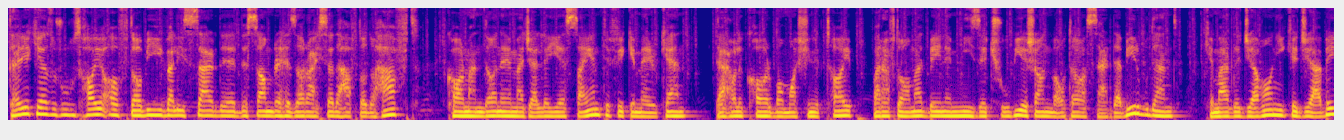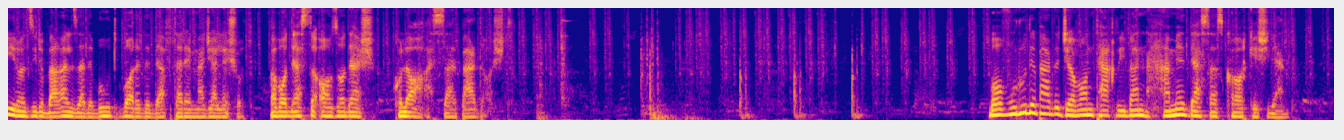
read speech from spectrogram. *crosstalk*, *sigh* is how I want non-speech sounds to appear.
در یکی از روزهای آفتابی ولی سرد دسامبر 1877 کارمندان مجله Scientific American در حال کار با ماشین تایپ و رفت آمد بین میز چوبیشان و اتاق سردبیر بودند که مرد جوانی که جعبه ای را زیر بغل زده بود وارد دفتر مجله شد و با دست آزادش کلاه از سر برداشت. با ورود مرد جوان تقریبا همه دست از کار کشیدند.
